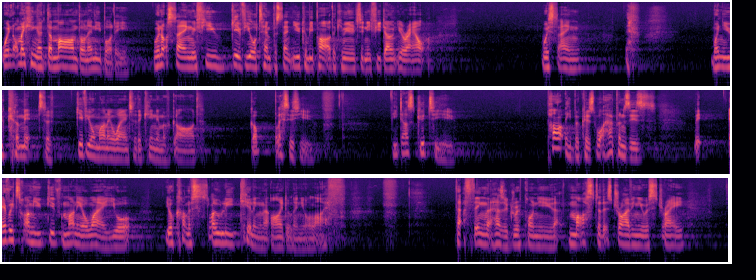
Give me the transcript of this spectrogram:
We're not making a demand on anybody. We're not saying if you give your 10%, you can be part of the community, and if you don't, you're out. We're saying when you commit to give your money away into the kingdom of God, God blesses you. He does good to you. Partly because what happens is every time you give money away, you're, you're kind of slowly killing that idol in your life. That thing that has a grip on you, that master that's driving you astray.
